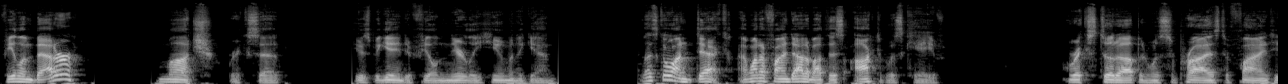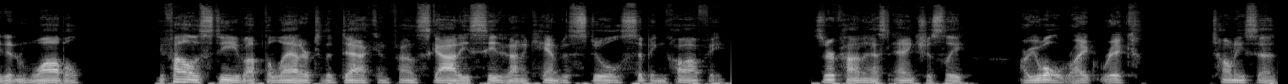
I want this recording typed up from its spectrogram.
Feeling better? Much, Rick said. He was beginning to feel nearly human again. Let's go on deck. I want to find out about this octopus cave. Rick stood up and was surprised to find he didn't wobble. He followed Steve up the ladder to the deck and found Scotty seated on a canvas stool sipping coffee. Zircon asked anxiously, Are you all right, Rick? Tony said,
